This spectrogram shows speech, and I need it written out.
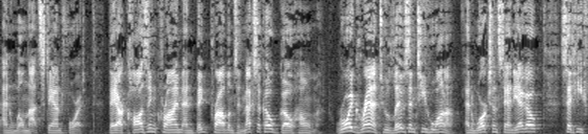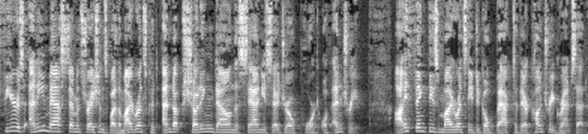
and will not stand for it. They are causing crime and big problems in Mexico. Go home. Roy Grant, who lives in Tijuana and works in San Diego, said he fears any mass demonstrations by the migrants could end up shutting down the San Ysidro port of entry. I think these migrants need to go back to their country, Grant said.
